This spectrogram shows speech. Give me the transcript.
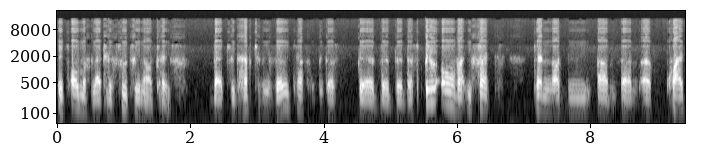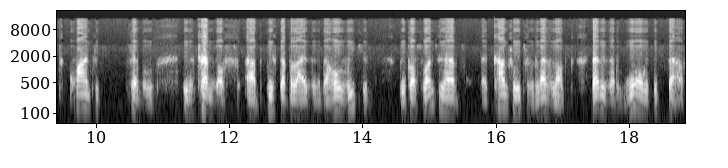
It's almost like Lesotho in our case that you'd have to be very careful because the the, the, the spillover effect cannot be um, um, uh, quite quantifiable in terms of uh, destabilizing the whole region. Because once you have a country which is landlocked, that is at war with itself,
